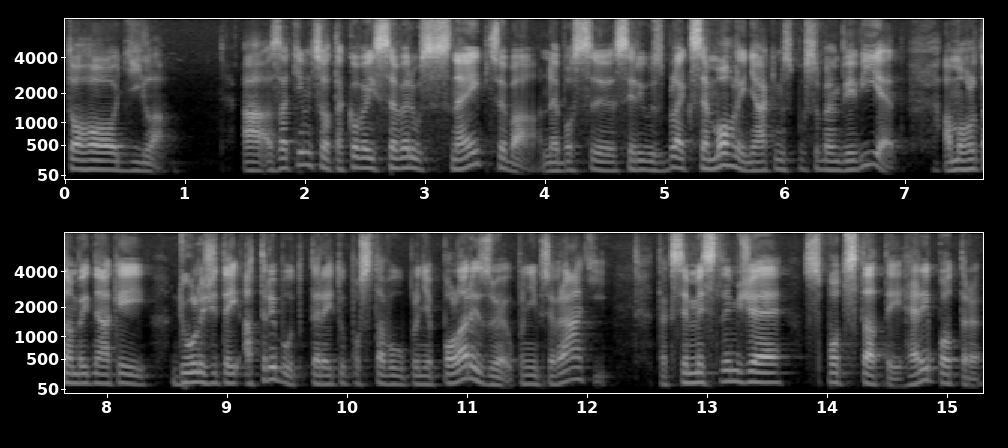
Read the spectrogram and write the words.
toho díla. A zatímco takovej Severus Snape třeba, nebo Si- Sirius Black se mohli nějakým způsobem vyvíjet a mohl tam být nějaký důležitý atribut, který tu postavu úplně polarizuje, úplně převrátí, tak si myslím, že z podstaty Harry Potter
